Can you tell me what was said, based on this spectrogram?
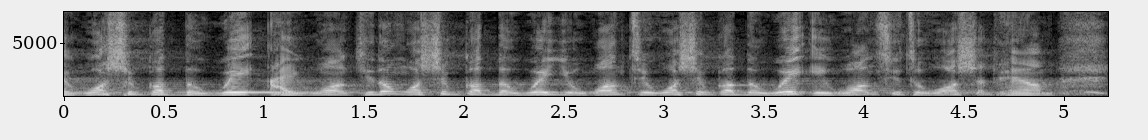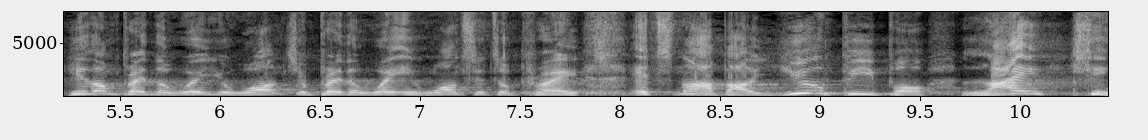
I worship God the way I want. You don't worship God the way you want. You worship God the way He wants you to worship Him. You don't pray the way you want. You pray the way He wants you to pray. It's not about you people. Life, see,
